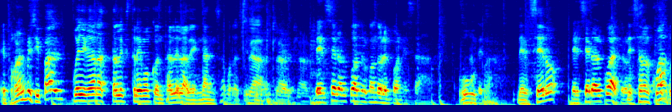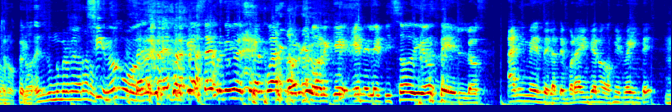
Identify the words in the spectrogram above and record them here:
el personaje principal puede llegar a tal extremo con tal de la venganza, por así Claro, decirlo. claro, claro. Del 0 al 4, ¿cuándo le pones a.? Upa, del 0 Del 0 al 4. de 0 al 4, Cuatro, pero ese es un número medio raro. Sí, ¿no? Como... ¿Sabe, sabe por qué, ¿Sabe por qué digo del 0 al 4? Porque en el episodio de los animes de la temporada de invierno 2020 Ujú.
